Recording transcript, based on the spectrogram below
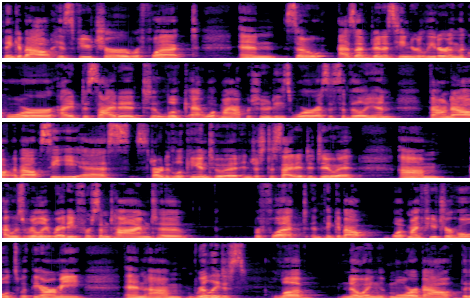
think about his future, reflect. And so as I've been a senior leader in the Corps, I decided to look at what my opportunities were as a civilian, found out about CES, started looking into it and just decided to do it. Um, I was really ready for some time to reflect and think about what my future holds with the Army and um, really just love knowing more about the,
